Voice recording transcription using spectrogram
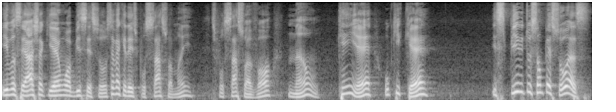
e você acha que é um obsessor. Você vai querer expulsar sua mãe? Expulsar sua avó? Não. Quem é o que quer? Espíritos são pessoas.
